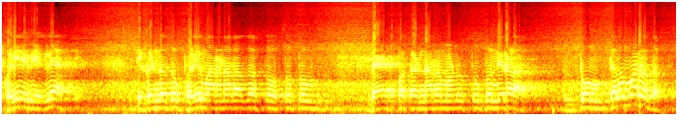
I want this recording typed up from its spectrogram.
फळी वेगळे असते. तिकडनं तो फळी मारणारा जो असतो तो तो बॅट पकडणारा माणूस तो तो निराळा आणि तो त्याला मारत असतो.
